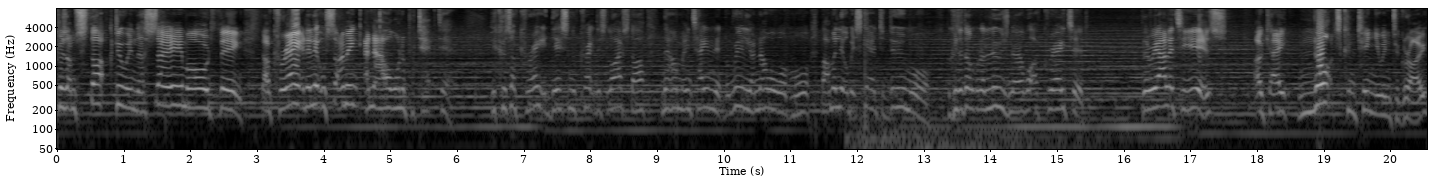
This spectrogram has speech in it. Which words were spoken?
because I'm stuck doing the same old thing. I've created a little something and now I want to protect it because I've created this and I've created this lifestyle, now I'm maintaining it. But really, I know I want more, but I'm a little bit scared to do more because I don't want to lose now what I've created. The reality is, okay, not continuing to grow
